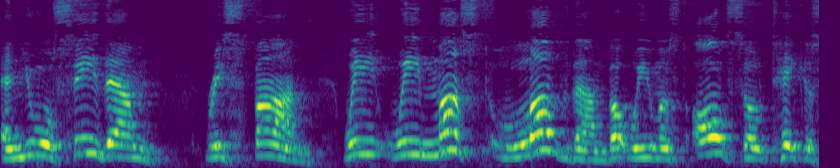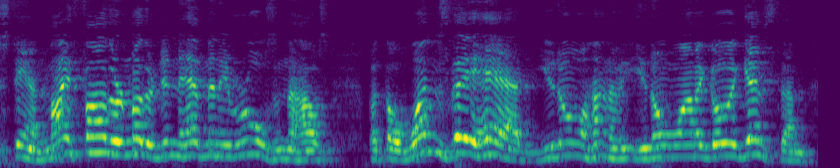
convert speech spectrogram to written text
And you will see them respond. We, we must love them, but we must also take a stand. My father and mother didn't have many rules in the house, but the ones they had, you don't want to, you don't want to go against them.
